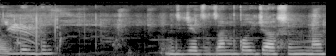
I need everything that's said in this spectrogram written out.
Öldürdüm. Mən.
